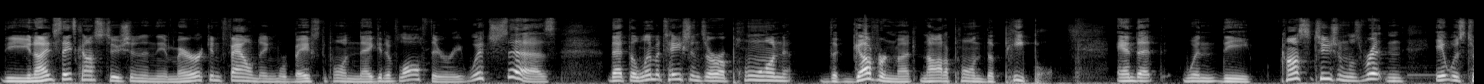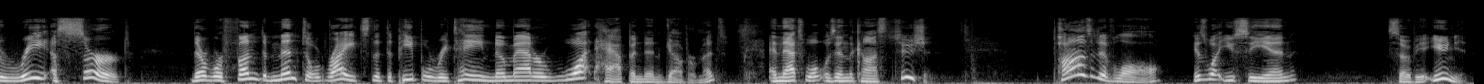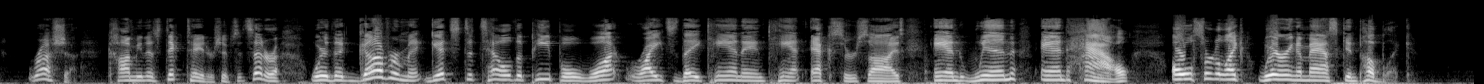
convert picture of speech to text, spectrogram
The United States Constitution and the American founding were based upon negative law theory, which says that the limitations are upon the government, not upon the people. And that when the Constitution was written, it was to reassert there were fundamental rights that the people retained no matter what happened in government, and that's what was in the Constitution. Positive law is what you see in Soviet Union, Russia, communist dictatorships, etc., where the government gets to tell the people what rights they can and can't exercise and when and how. all sort of like wearing a mask in public.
